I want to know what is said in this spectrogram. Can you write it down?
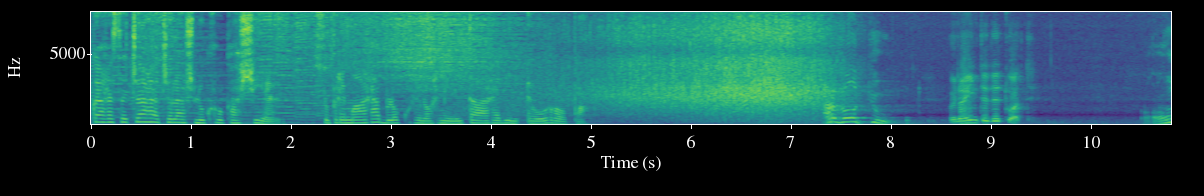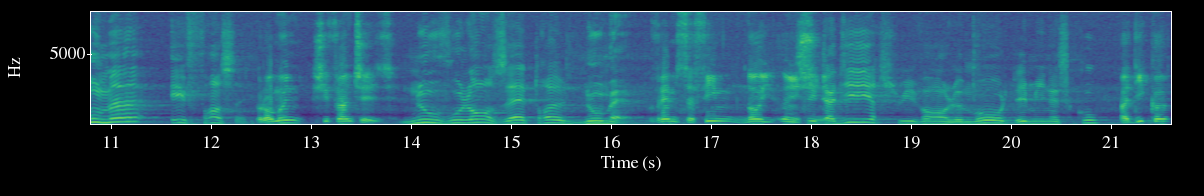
care să ceară același lucru ca și el, suprimarea blocurilor militare din Europa. Avant tout, Înainte de toate, roumains et français, români și francezi, nous voulons être nous-mêmes. vrem să fim noi înșine, C'est-à-dire, suivant le mot d'Eminescu, adică,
